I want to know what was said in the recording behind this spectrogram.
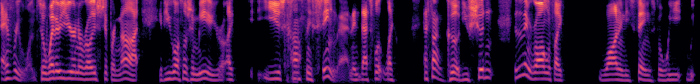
everyone. So whether you're in a relationship or not, if you go on social media, you're like you're just constantly seeing that, and that's what like that's not good. You shouldn't. There's nothing wrong with like wanting these things, but we, we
